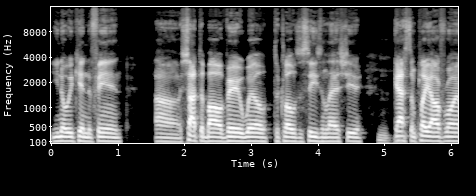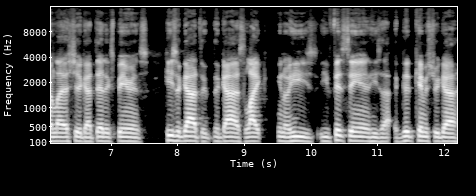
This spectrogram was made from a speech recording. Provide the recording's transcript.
You know he can defend. Uh, shot the ball very well to close the season last year. Mm-hmm. Got some playoff run last year. Got that experience. He's a guy that the guys like. You know he's he fits in. He's a, a good chemistry guy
